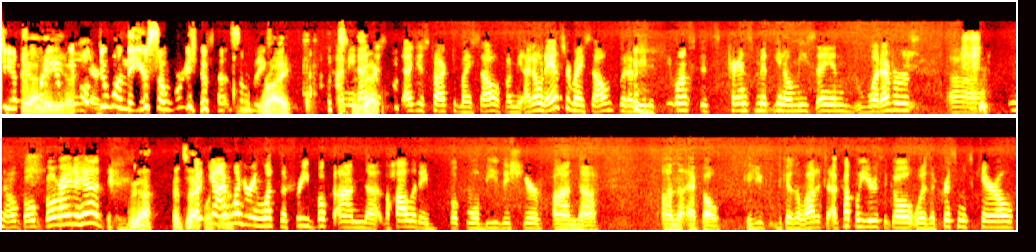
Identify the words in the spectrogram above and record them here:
You know, Yeah, what are you either. people Either. doing that you're so worried about somebody? Right. I mean, I just I just talk to myself. I mean, I don't answer myself, but I mean, if she wants to transmit, you know, me saying whatever, uh, you know, go go right ahead. Yeah. Exactly. But yeah, I'm wondering what the free book on uh, the holiday book will be this year on uh, on the Echo because you because a lot of t- a couple years ago it was a Christmas Carol,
